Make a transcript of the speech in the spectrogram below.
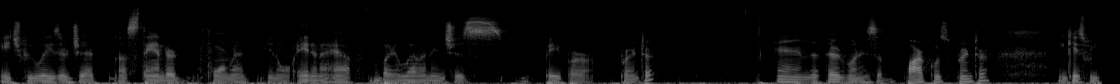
HP LaserJet, a standard format, you know, 8.5 by 11 inches paper printer. And the third one is a barcodes printer, in case we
